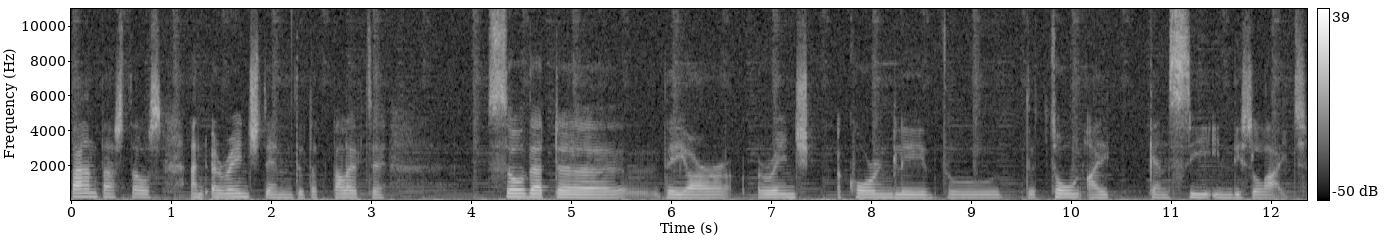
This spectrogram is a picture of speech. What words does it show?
pan pastels and arrange them to the palette so that uh, they are arranged accordingly to the tone I can see in this light.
